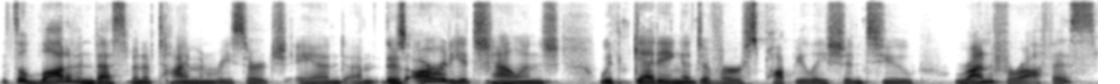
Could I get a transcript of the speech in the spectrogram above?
it's a lot of investment of time and research. And um, there's already a challenge with getting a diverse population to run for office.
